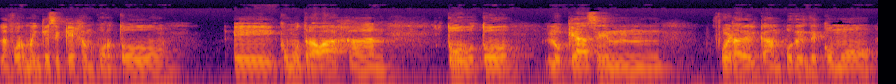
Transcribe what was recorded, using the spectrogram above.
la forma en que se quejan por todo, eh, cómo trabajan, todo, todo, lo que hacen fuera del campo, desde cómo,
